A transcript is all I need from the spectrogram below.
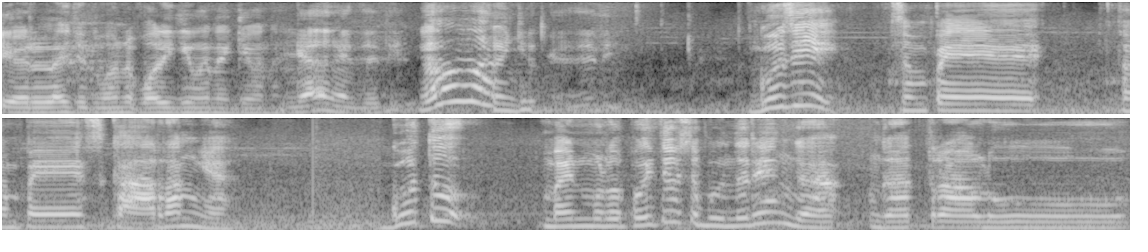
Ya udah lanjut monopoli gimana gimana? Nggak nggak jadi. Nggak apa lanjut. Nggak jadi. Gue sih sampai sampai sekarang ya gue tuh main monopoli itu sebenarnya nggak nggak terlalu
